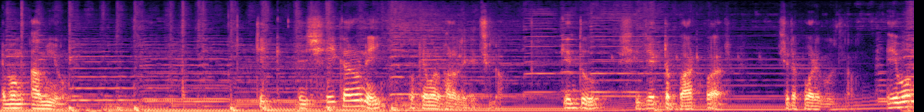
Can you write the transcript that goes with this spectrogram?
এবং আমিও। ঠিক সেই কারণেই ওকে আমার ভালো লেগেছিল। কিন্তু সে যে একটা বাটপার, সেটা পরে বুঝলাম। এবং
